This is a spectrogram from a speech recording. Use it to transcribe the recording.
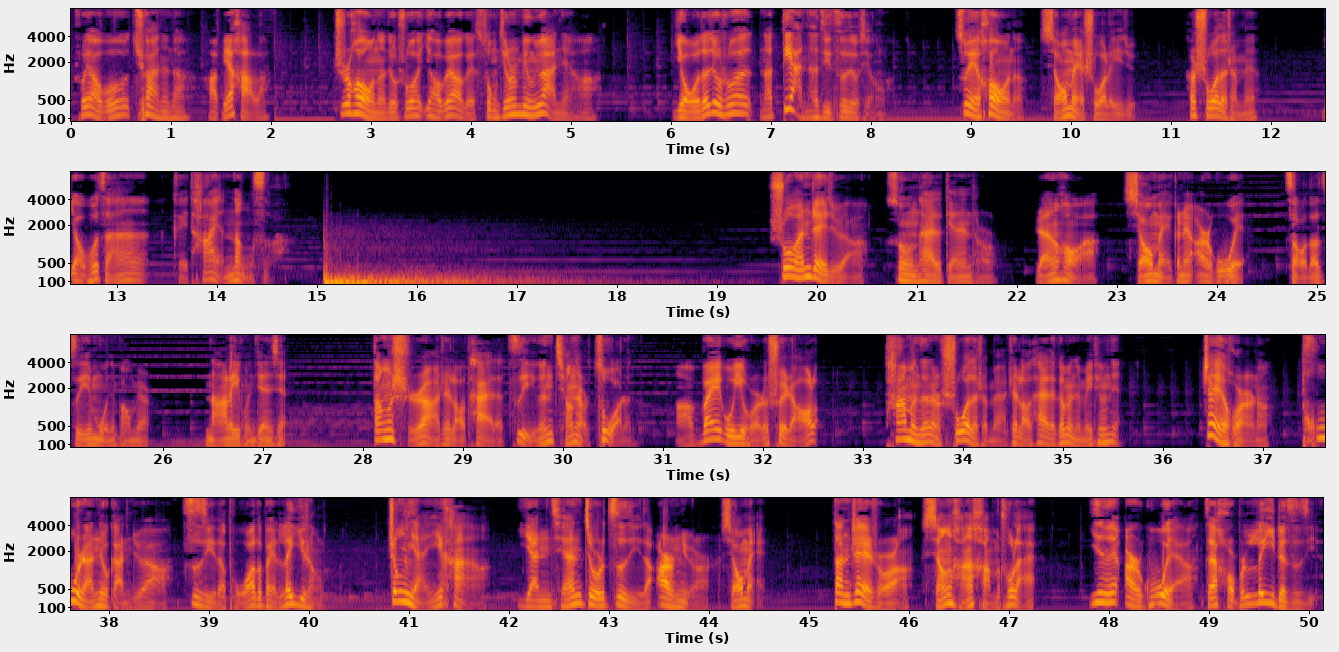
说要不劝劝他啊，别喊了。之后呢，就说要不要给送精神病院去啊？有的就说那电他几次就行了。最后呢，小美说了一句，她说的什么呀？要不咱给他也弄死吧？说完这句啊，宋永泰就点点头，然后啊。小美跟这二姑爷走到自己母亲旁边，拿了一捆电线。当时啊，这老太太自己跟墙角坐着呢，啊，歪过一会儿就睡着了。他们在那说的什么呀？这老太太根本就没听见。这会儿呢，突然就感觉啊，自己的脖子被勒上了。睁眼一看啊，眼前就是自己的二女儿小美。但这时候啊，想喊喊不出来，因为二姑爷啊在后边勒着自己。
